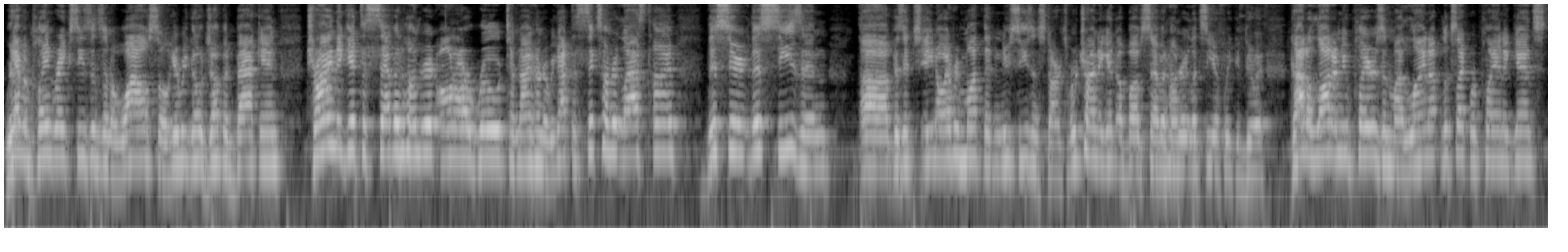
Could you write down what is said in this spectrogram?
We haven't played rank seasons in a while, so here we go, jumping back in. Trying to get to 700 on our road to 900. We got to 600 last time. This this season, because uh, it's you know every month that a new season starts. We're trying to get above 700 let's see if we can do it. Got a lot of new players in my lineup. Looks like we're playing against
